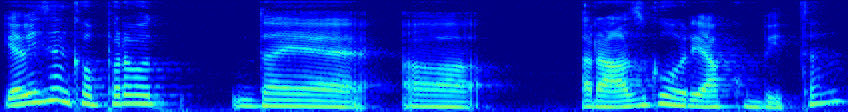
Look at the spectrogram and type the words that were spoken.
Ja mislim kao prvo da je a, razgovor jako bitan,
